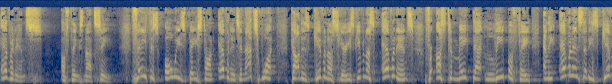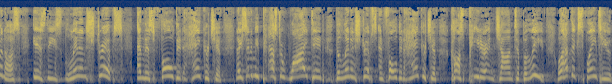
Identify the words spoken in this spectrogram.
evidence of things not seen. Faith is always based on evidence, and that's what God has given us here. He's given us evidence for us to make that leap of faith, and the evidence that He's given us is these linen strips and this folded handkerchief. Now you say to me, Pastor, why did the linen strips and folded handkerchief cause Peter and John to believe? Well, I have to explain to you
